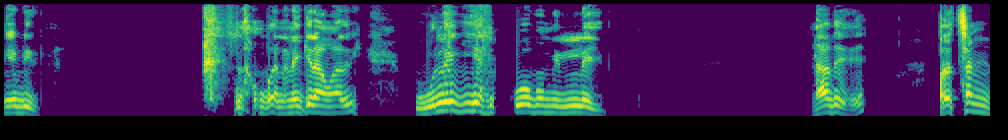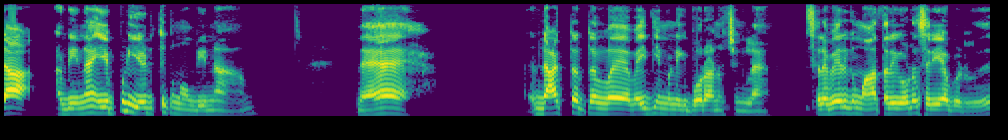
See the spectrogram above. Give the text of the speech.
எப்படி இருக்கு? நம்ம நினைக்கிற மாதிரி உலகியல் கோபம் இல்லை இது. அதாவது பிரச்சண்டா அப்படின்னா எப்படி எடுத்துக்கணும் அப்படின்னா இந்த டாக்டர்கிட்ட வைத்தியம் பண்ணிக்க போறான்னு வச்சுங்களேன். சில பேருக்கு மாத்திரையோட சரியா போயிடுறது.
